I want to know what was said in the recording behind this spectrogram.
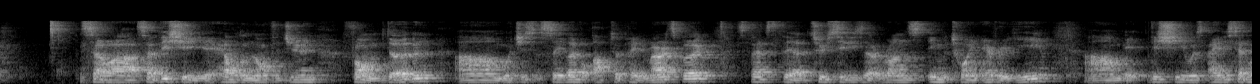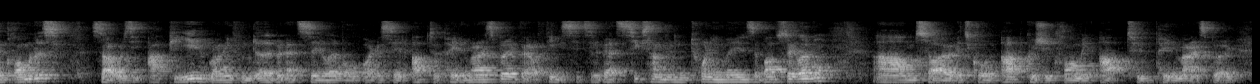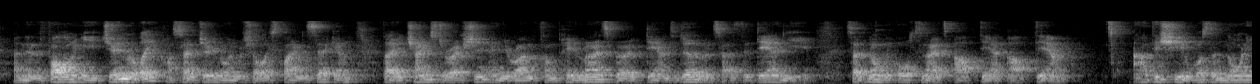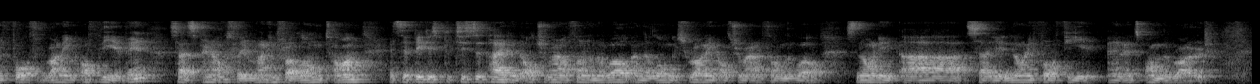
So, uh, so this year, yeah, held on 9th of June from Durban, um, which is at sea level, up to Peter Pietermaritzburg. So that's the two cities that it runs in between every year. Um, it, this year was 87 kilometres. So it was the up year, running from Durban at sea level, like I said, up to Peter Pietermaritzburg. That I think sits at about 620 metres above sea level. Um, so it's called up because you're climbing up to Peter Pietermaritzburg. And then the following year, generally, I say generally, which I'll explain in a second, they change direction and you run from Peter Pietermaritzburg down to Durban. So it's the down year. So it normally alternates up, down, up, down. Uh, this year was the 94th running of the event, so it's been obviously running for a long time. It's the biggest participated ultramarathon in the world and the longest running ultramarathon in the world. It's 90, uh, so yeah, 94th year, and it's on the road.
